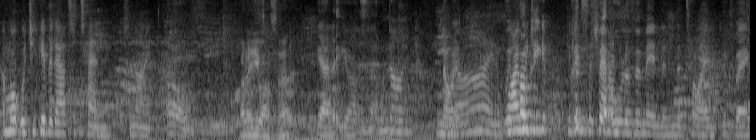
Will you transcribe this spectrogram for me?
And what would you give it out of ten tonight? Oh, I'll let you answer that. yeah, I'll let you answer that one. Nine. Nine. Nine. We Why would you give, give it couldn't such fit a all of them in in the time, could we?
